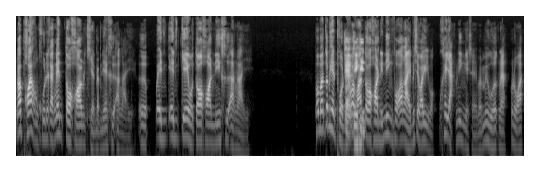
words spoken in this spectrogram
แล้วพอยของคุณในการเล่นตัวละครเขียนแบบนี้คืออะไรเออเป็น endgame ของตัวละครนี้คืออะไรเพราะมันต้องมีเหตุผลแต่นะที่ว่าเห็นตัวละครนี้นิ่งเพราะอะไรไม่ใช่ว่าอยู่บอกแค่อยากนิ่งเฉยๆมันไม่ work นะคุณบอกว่า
